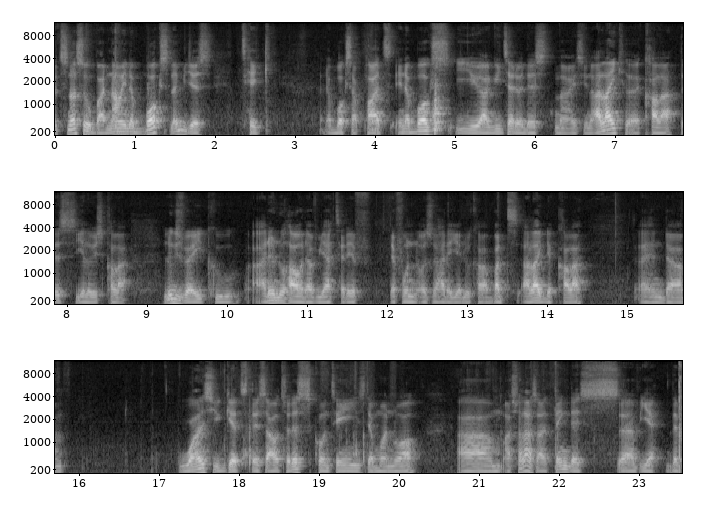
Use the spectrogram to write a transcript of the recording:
it's not so bad. Now in the box, let me just take the box apart. In the box, you are greeted with this nice, you know, I like the color, this yellowish color. Looks very cool. I don't know how I would have reacted if the phone also had a yellow color, but I like the color. And um, once you get this out, so this contains the manual, um, as well as I think this, uh, yeah, the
